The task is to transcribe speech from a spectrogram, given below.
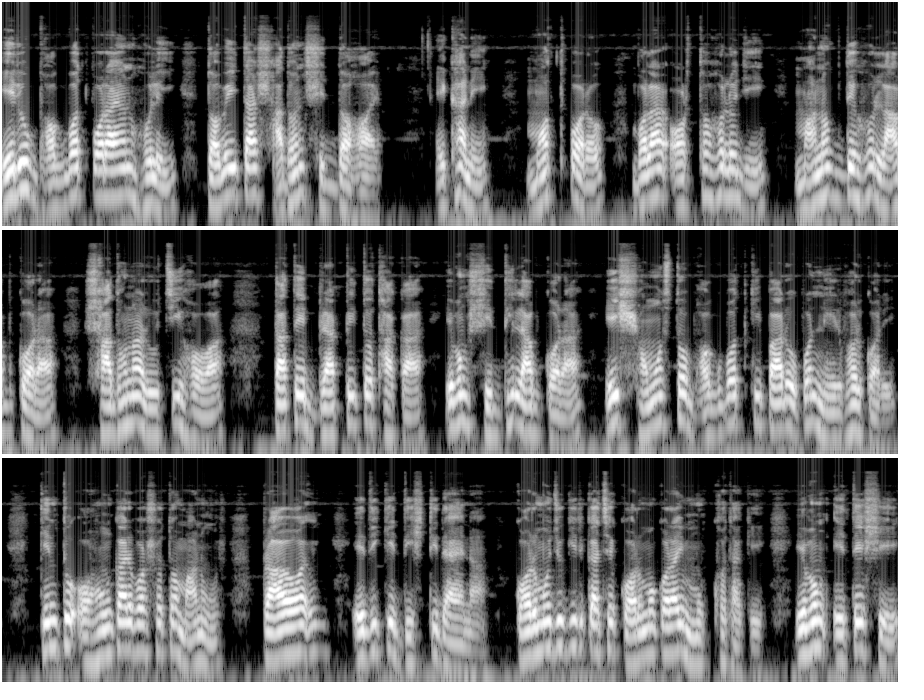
এরূপ ভগবত পরায়ণ হলেই তবেই তার সাধন সিদ্ধ হয়। এখানে মতপর বলার অর্থ হলো যে, মানবদেহ লাভ করা, সাধনা রুচি হওয়া, তাতে ব্যাপৃত থাকা এবং সিদ্ধি লাভ করা এই সমস্ত ভগবত কৃপার উপর নির্ভর করে। কিন্তু অহংকারবশত মানুষ প্রায় এদিকে দৃষ্টি দেয় না। কর্মযোগীর কাছে কর্ম করাই মুখ্য থাকে এবং এতে সে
